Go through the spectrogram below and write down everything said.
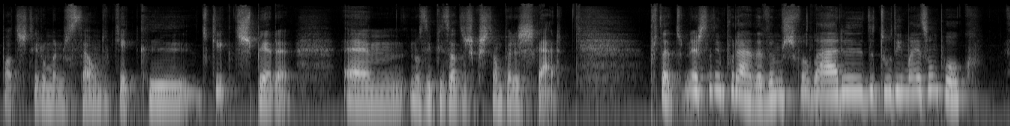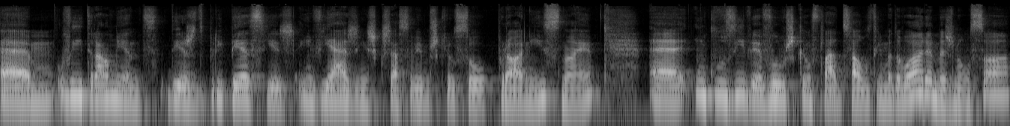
podes ter uma noção do que é que, do que, é que te espera um, nos episódios que estão para chegar. Portanto, nesta temporada vamos falar de tudo e mais um pouco um, literalmente, desde peripécias em viagens, que já sabemos que eu sou pró nisso, não é? Uh, inclusive voos cancelados à última da hora, mas não só.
